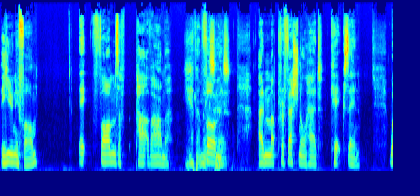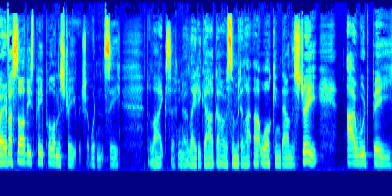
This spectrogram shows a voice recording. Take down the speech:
the uniform, it forms a part of armour Yeah, that makes for sense. me. And my professional head kicks in. Where if I saw these people on the street, which I wouldn't see the likes of, you know, Lady Gaga or somebody like that walking down the street, I would be,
